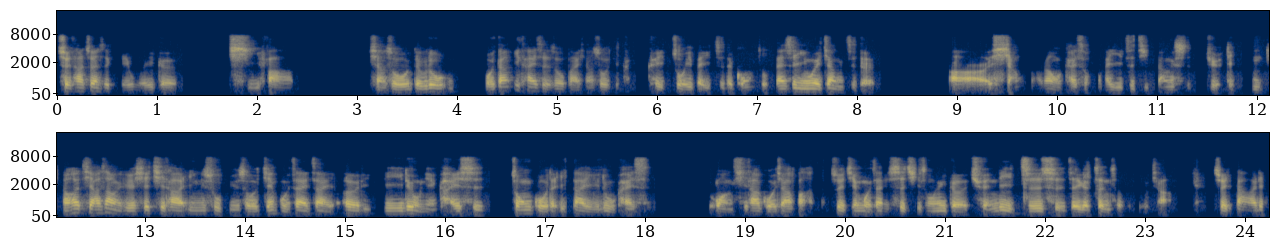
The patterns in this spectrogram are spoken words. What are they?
所以他算是给我一个启发，想说对不对？我当一开始的时候，本来想说可以做一辈子的工作，但是因为这样子的啊、想法，让我开始怀疑自己当时决定。嗯，然后加上有一些其他的因素，比如说柬埔寨在二零一六年开始，中国的一带一路开始往其他国家发展，所以柬埔寨是其中一个全力支持这个政策的国家，所以大量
